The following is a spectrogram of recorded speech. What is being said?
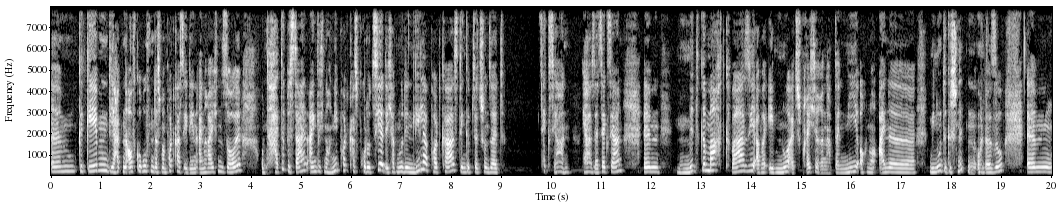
ähm, gegeben. Die hatten aufgerufen, dass man Podcast-Ideen einreichen soll. Und hatte bis dahin eigentlich noch nie Podcast produziert. Ich habe nur den Lila-Podcast, den gibt's jetzt schon seit sechs Jahren. Ja, seit sechs Jahren. Ähm, mitgemacht quasi, aber eben nur als Sprecherin, habe da nie auch nur eine Minute geschnitten oder so. Ähm,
